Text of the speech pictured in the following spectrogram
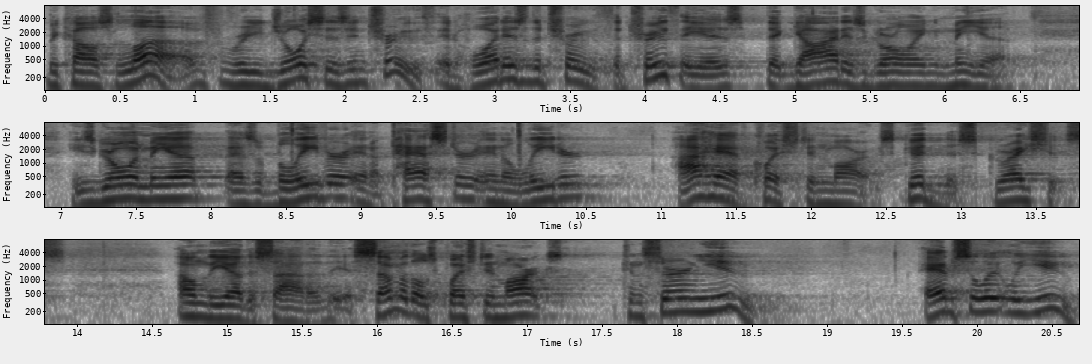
because love rejoices in truth. And what is the truth? The truth is that God is growing me up. He's growing me up as a believer and a pastor and a leader. I have question marks. Goodness gracious on the other side of this. Some of those question marks concern you, absolutely you,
